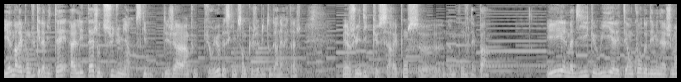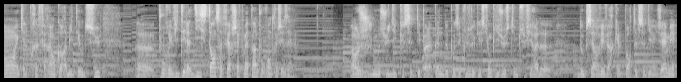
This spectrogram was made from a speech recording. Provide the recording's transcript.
et elle m'a répondu qu'elle habitait à l'étage au-dessus du mien, ce qui est déjà un peu curieux parce qu'il me semble que j'habite au dernier étage. Mais je lui ai dit que sa réponse euh, ne me convenait pas. Et elle m'a dit que oui, elle était en cours de déménagement et qu'elle préférait encore habiter au-dessus euh, pour éviter la distance à faire chaque matin pour rentrer chez elle. Alors je me suis dit que c'était pas la peine de poser plus de questions, puis juste il me suffirait d'observer vers quelle porte elle se dirigeait, mais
